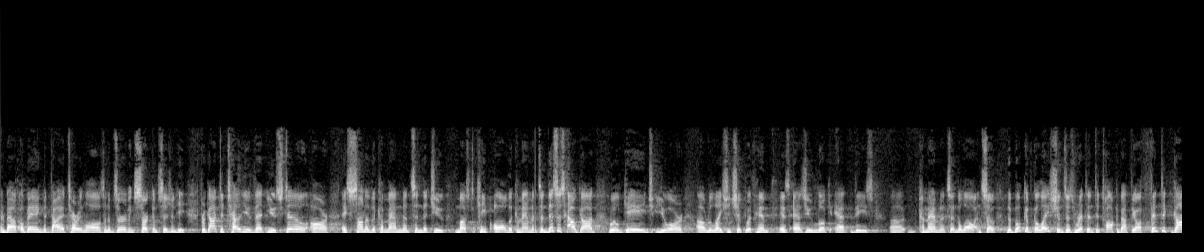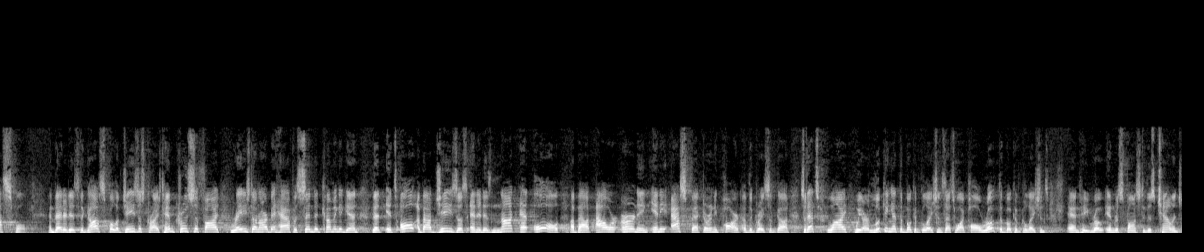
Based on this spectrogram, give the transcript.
and about obeying the dietary laws and observing circumcision. He forgot to tell you that you still are a son of the commandments and that you must keep all the commandments. And this is how God will gauge your uh, relationship with Him is as you look at these uh, commandments and the law. And so the book of Galatians is written to talk about the authentic gospel and that it is the gospel of Jesus Christ, Him crucified, raised on our behalf, ascended, coming again, that it's all about Jesus and it is not at all about our earning any aspect or any part of the grace of God. So that's why we are looking at the book of Galatians. That's why Paul wrote the book of Galatians, and he wrote in response to this challenge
